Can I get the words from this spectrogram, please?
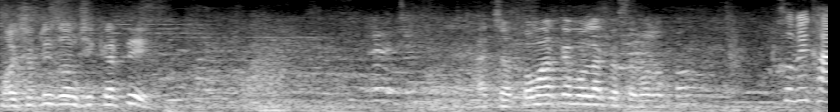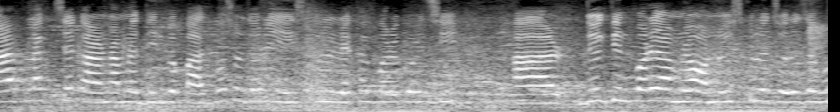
পঁয়ষট্টি জন শিক্ষার্থী? আচ্ছা তোমার কেমন লাগতেছে বলো তো? খুবই খারাপ লাগছে কারণ আমরা দীর্ঘ পাঁচ বছর ধরে এই স্কুলে লেখাপড়া করেছি আর দু একদিন পরে আমরা অন্য স্কুলে চলে যাব।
